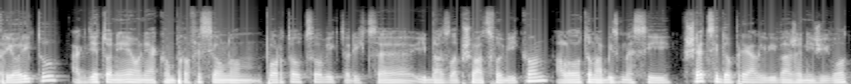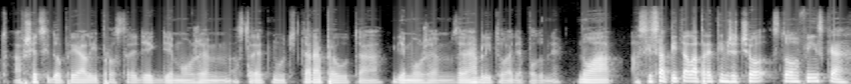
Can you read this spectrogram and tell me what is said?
prioritu a kde to nie je o nejakom profesionálnom portovcovi, ktorý chce iba zlepšovať svoj výkon, ale o tom, aby sme si všetci dopriali vyvážený život a všetci dopriali prostredie, kde môžem stretnúť terapeuta, kde môžem zrehabilitovať a podobne. No a asi sa pýtala predtým, že čo z toho Fínska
